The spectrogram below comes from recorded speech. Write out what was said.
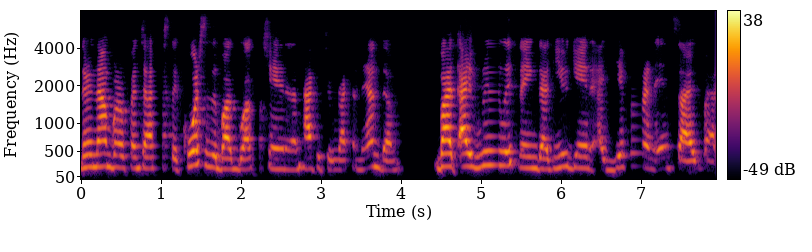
There are a number of fantastic courses about blockchain, and I'm happy to recommend them. But I really think that you gain a different insight by,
